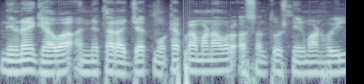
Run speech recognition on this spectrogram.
निर्णय घ्यावा अन्यथा राज्यात मोठ्या प्रमाणावर असंतोष निर्माण होईल.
